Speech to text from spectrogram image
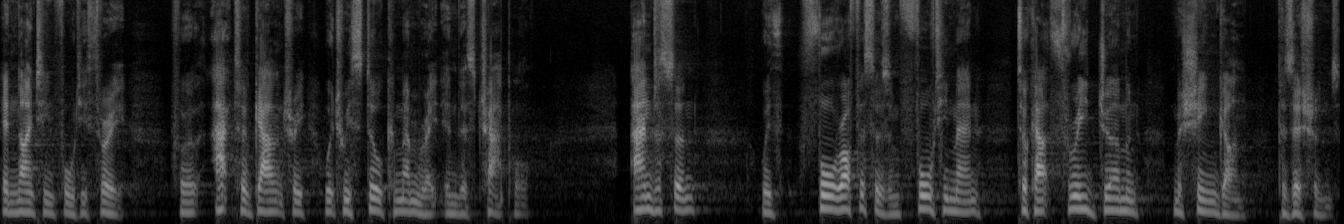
in 1943 for an act of gallantry which we still commemorate in this chapel. Anderson, with four officers and 40 men, took out three German machine gun positions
